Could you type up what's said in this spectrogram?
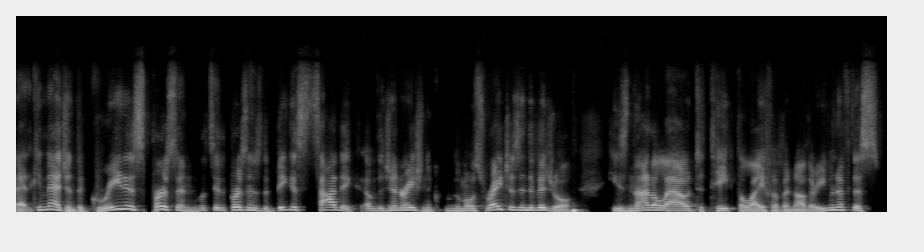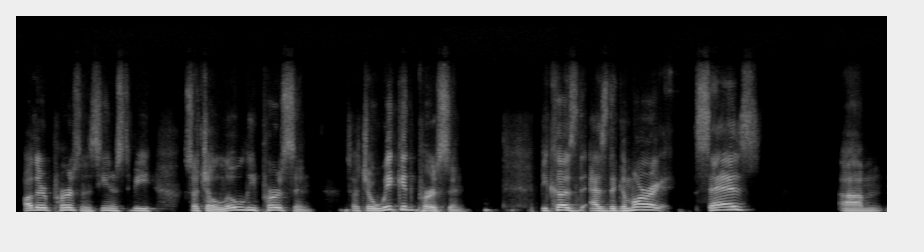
that can imagine the greatest person, let's say the person is the biggest tzaddik of the generation, the, the, most righteous individual, he's not allowed to take the life of another, even if this other person seems to be such a lowly person, such a wicked person. Because as the Gemara says, um,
